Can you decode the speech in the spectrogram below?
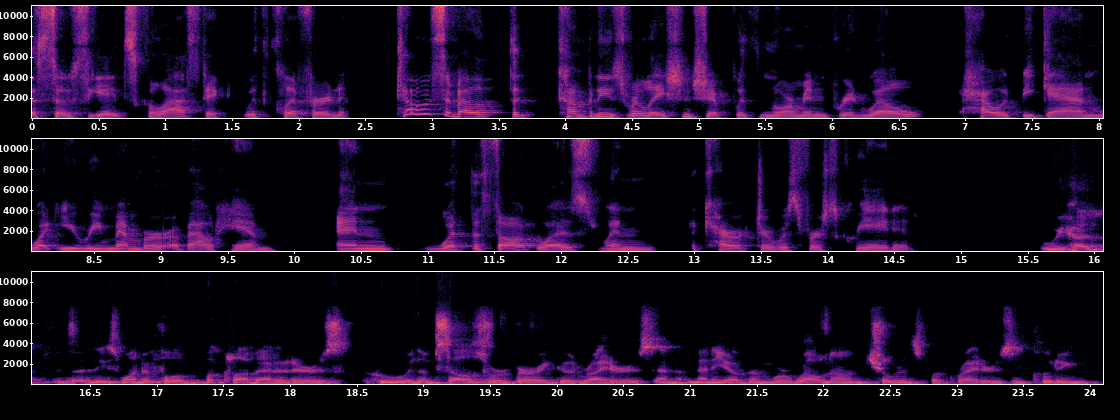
associate Scholastic with Clifford. Tell us about the company's relationship with Norman Bridwell how it began, what you remember about him, and what the thought was when the character was first created. We had these wonderful book club editors who themselves were very good writers, and many of them were well-known children's book writers, including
